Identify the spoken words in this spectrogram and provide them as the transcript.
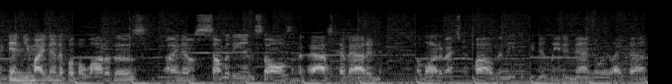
Again, you might end up with a lot of those. I know some of the installs in the past have added a lot of extra files that need to be deleted manually like that.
